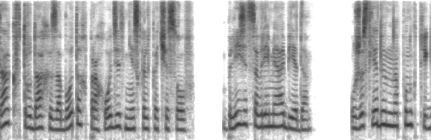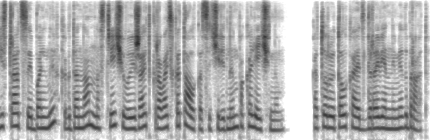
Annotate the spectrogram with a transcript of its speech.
Так в трудах и заботах проходит несколько часов. Близится время обеда. Уже следуем на пункт регистрации больных, когда нам навстречу выезжает кровать-каталка с очередным покалеченным, которую толкает здоровенный медбрат.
